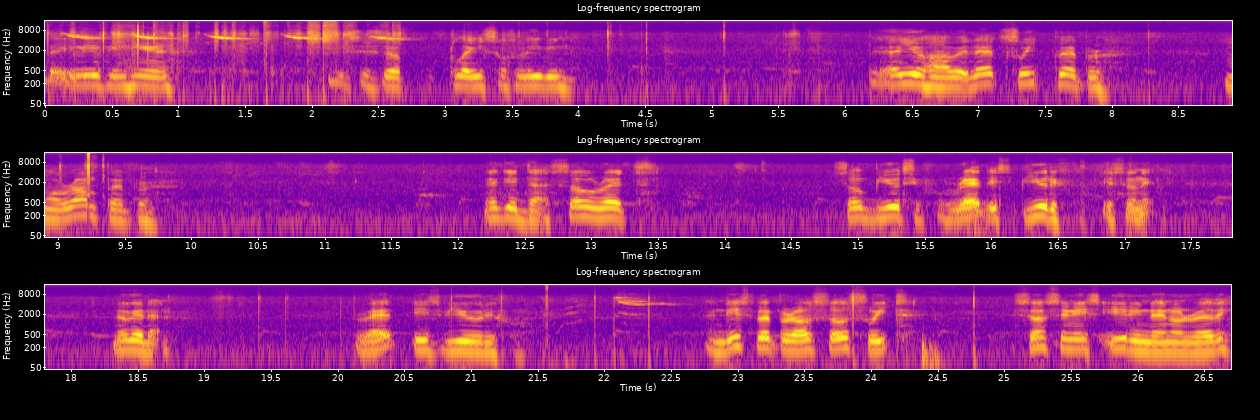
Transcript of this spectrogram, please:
They live in here. This is the place of living. There you have it that sweet pepper morrón pepper. Look at that, so red. So beautiful. Red is beautiful, isn't it? Look at that. Red is beautiful. And this pepper also sweet. Something is eating them already.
